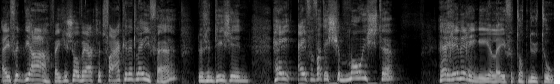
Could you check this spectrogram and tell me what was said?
Even, ja, weet je, zo werkt het vaak in het leven. Hè? Dus in die zin. hey, even, wat is je mooiste herinnering in je leven tot nu toe?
